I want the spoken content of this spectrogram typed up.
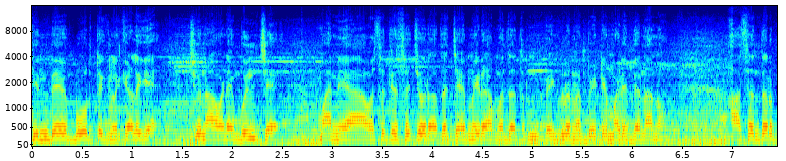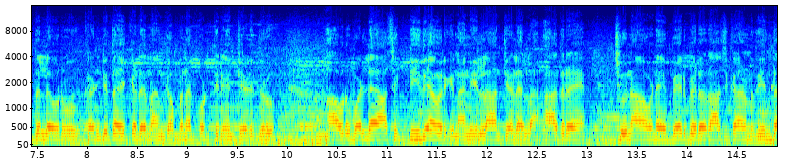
ಹಿಂದೆ ಮೂರು ತಿಂಗಳ ಕೆಳಗೆ ಚುನಾವಣೆ ಮುಂಚೆ ಮಾನ್ಯ ವಸತಿ ಸಚಿವರಾದ ಜಮೀರ್ ಅಹಮದ್ ಹತ್ರ ಬೆಂಗಳೂರಿನ ಭೇಟಿ ಮಾಡಿದ್ದೆ ನಾನು. ಆ ಸಂದರ್ಭದಲ್ಲಿ ಅವರು ಖಂಡಿತ ಈ ಕಡೆ ನಾನು ಗಮನ ಕೊಡ್ತೀನಿ ಅಂತ ಹೇಳಿದರು. ಅವರು ಒಳ್ಳೆಯ ಆಸಕ್ತಿ ಇದೆ ಅವರಿಗೆ ನಾನು ಇಲ್ಲ ಅಂತ ಹೇಳಲ್ಲ. ಆದರೆ ಚುನಾವಣೆ ಬೇರೆ ಬೇರೆ ರಾಜಕಾರಣದಿಂದ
